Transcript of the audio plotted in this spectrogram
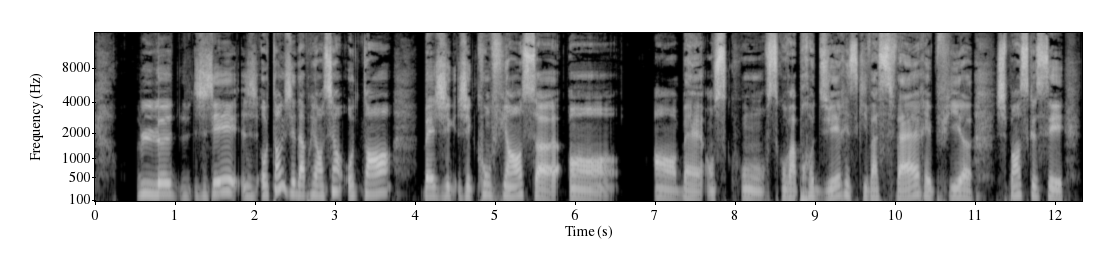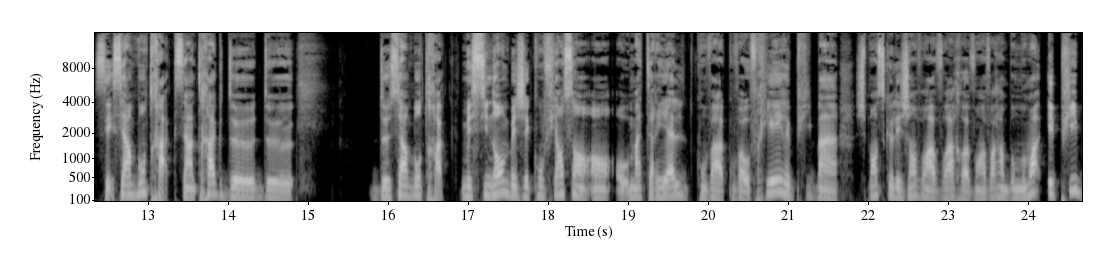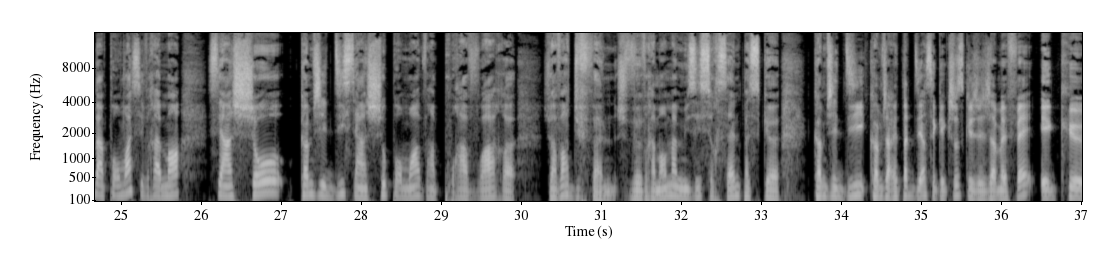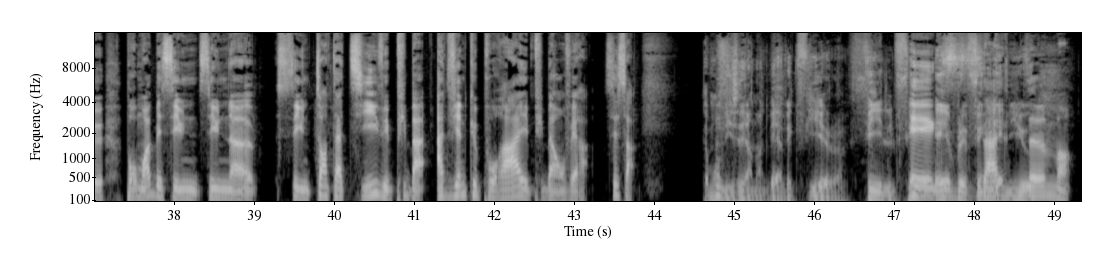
le j'ai autant que j'ai d'appréhension autant ben j'ai confiance euh, en en ben en ce qu'on ce qu'on va produire et ce qui va se faire. Et puis euh, je pense que c'est c'est c'est un bon track. C'est un track de de de c'est un bon track. Mais sinon ben j'ai confiance en, en, au matériel qu'on va qu'on va offrir. Et puis ben je pense que les gens vont avoir vont avoir un bon moment. Et puis ben pour moi c'est vraiment c'est un show comme j'ai dit c'est un show pour moi pour avoir euh, je veux avoir du fun. Je veux vraiment m'amuser sur scène parce que, comme j'ai dit, comme j'arrête pas de dire, c'est quelque chose que j'ai jamais fait et que pour moi, ben, c'est une, c'est une, euh, c'est une tentative et puis, ben, advienne que pourra et puis, ben, on verra. C'est ça. Comme on disait en anglais avec fear, feel, feel everything in you.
